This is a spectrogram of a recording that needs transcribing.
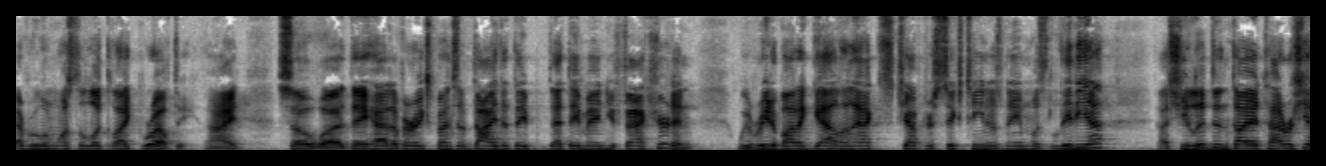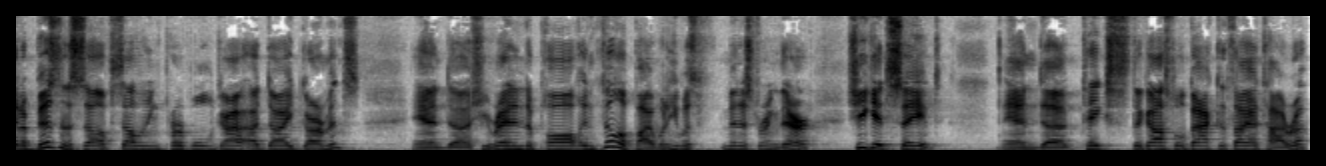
Everyone wants to look like royalty, all right? So uh, they had a very expensive dye that they that they manufactured, and we read about a gal in Acts chapter 16 whose name was Lydia. Uh, she lived in Thyatira. She had a business of selling purple uh, dyed garments, and uh, she ran into Paul in Philippi when he was ministering there. She gets saved and uh, takes the gospel back to Thyatira.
